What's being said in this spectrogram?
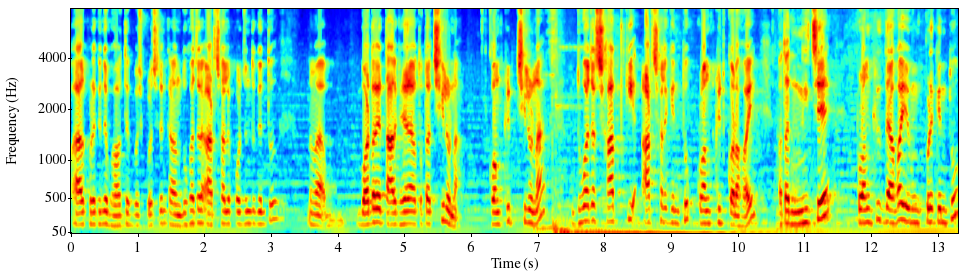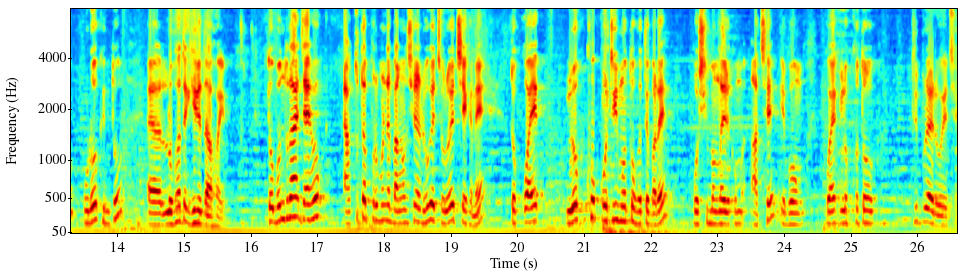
পার করে কিন্তু ভারতে প্রবেশ করেছিলেন, কারণ দু হাজার আট সালে পর্যন্ত কিন্তু বর্ডারে তার ঘেরা অতটা ছিল না কংক্রিট ছিল না। দু সাত কি আট সালে কিন্তু কংক্রিট করা হয়, অর্থাৎ নিচে কংক্রিট দেওয়া হয় এবং উপরে কিন্তু পুরো কিন্তু লোহাতে ঘিরে দেওয়া হয়। তো বন্ধুরা, যাই হোক, এতটা পরিমাণে বাংলাদেশিরা ঢুকেছে রয়েছে এখানে। তো কয়েক লক্ষ কোটির মতো হতে পারে, পশ্চিমবাংলায় এরকম আছে এবং কয়েক লক্ষ তো ত্রিপুরায় রয়েছে।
